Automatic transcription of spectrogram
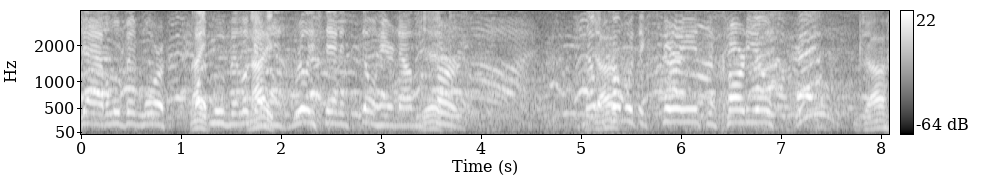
jab. A little bit more foot Nice. movement. Look at him. He's really standing still here now in the Yes. third. That will come with experience and cardio. Ja,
